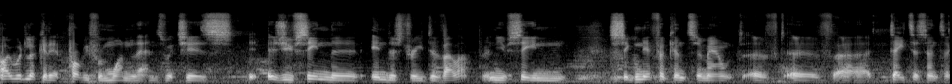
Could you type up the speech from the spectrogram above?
I would look at it probably from one lens, which is as you've seen the industry develop and you've seen significant amount of, of uh, data center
